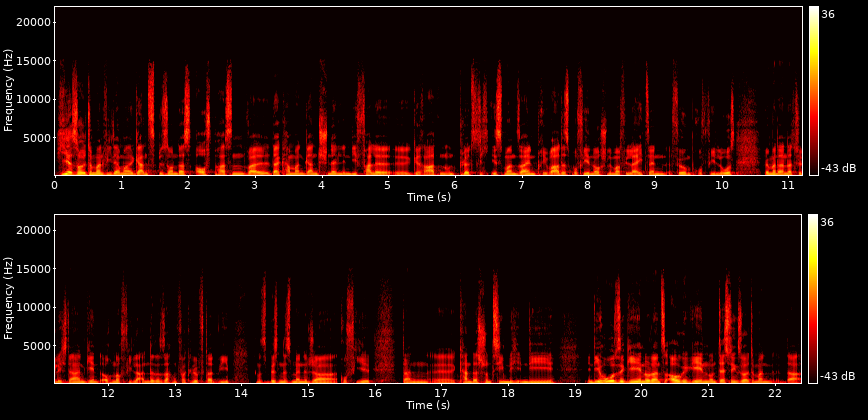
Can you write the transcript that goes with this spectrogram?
hier sollte man wieder mal ganz besonders aufpassen, weil da kann man ganz schnell in die Falle äh, geraten und plötzlich ist man sein privates Profil, noch schlimmer vielleicht sein Firmenprofil los. Wenn man dann natürlich dahingehend auch noch viele andere Sachen verknüpft hat, wie das Business Manager Profil, dann äh, kann das schon ziemlich in die in die Hose gehen oder ins Auge gehen. Und deswegen sollte man da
